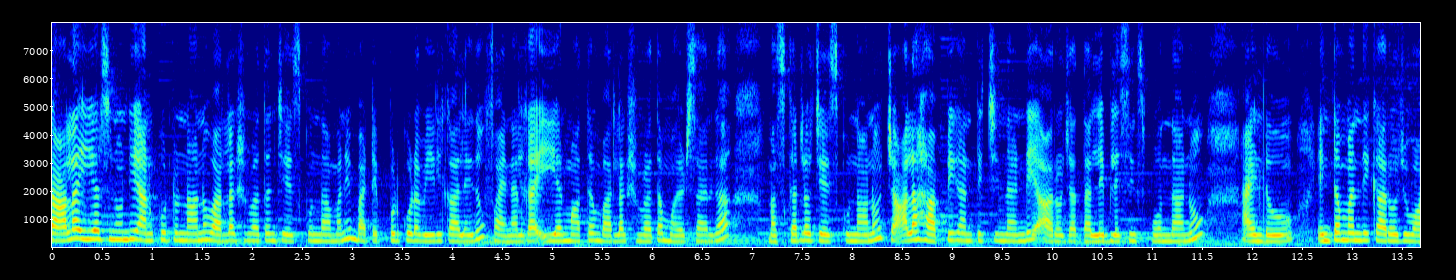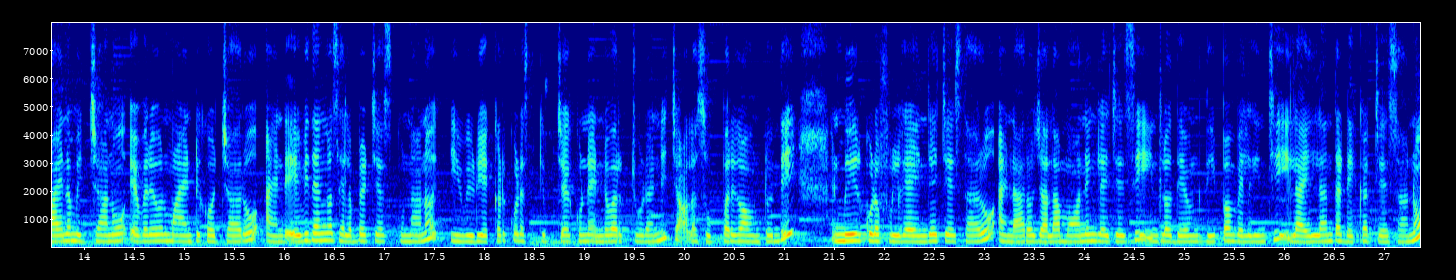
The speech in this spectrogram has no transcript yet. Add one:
చాలా ఇయర్స్ నుండి అనుకుంటున్నాను వరలక్ష్మి వ్రతం చేసుకుందామని బట్ ఎప్పుడు కూడా వీలు కాలేదు. ఫైనల్గా ఇయర్ మాత్రం వరలక్ష్మి వ్రతం మొదటిసారిగా మస్కట్లో చేసుకున్నాను. చాలా హ్యాపీగా అనిపించిందండి. ఆ రోజు ఆ తల్లి బ్లెస్సింగ్స్ పొందాను. అండ్ ఎంతమందికి ఆ రోజు వాయనం ఇచ్చాను ఎవరెవరు మా ఇంటికి వచ్చారు అండ్ ఏ విధంగా సెలబ్రేట్ చేసుకున్నానో ఈ వీడియో ఎక్కడ కూడా స్కిప్ చేయకుండా ఎండ్ వరకు చూడండి. చాలా సూపర్గా ఉంటుంది. అండ్ మీరు కూడా ఫుల్గా ఎంజాయ్ చేస్తారు. అండ్ ఆ రోజు అలా మార్నింగ్ లేచేసి ఇంట్లో దేవునికి దీపం వెలిగించి ఇలా ఇల్లంతా డెకర్ చేశాను.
